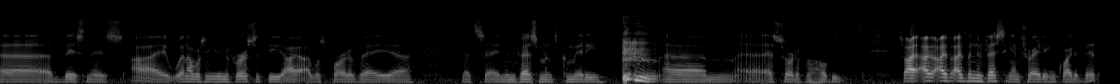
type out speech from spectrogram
uh, business, I when I was in university, I, I was part of a uh, let's say, an investment committee um, uh, as sort of a hobby. So I, have been investing and trading quite a bit.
